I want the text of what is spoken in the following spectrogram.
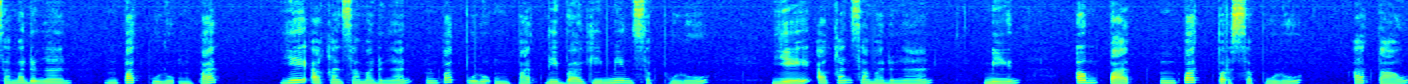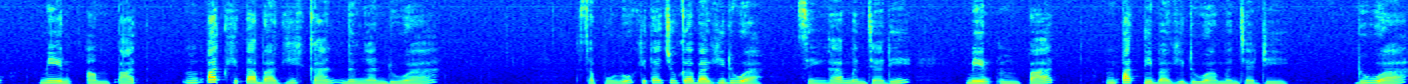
sama dengan 44, Y akan sama dengan 44 dibagi min 10, Y akan sama dengan min 4, 4 per 10 atau min 4, 4 kita bagikan dengan 2, 10 kita juga bagi 2, sehingga menjadi min 4, 4 dibagi 2 menjadi 2,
